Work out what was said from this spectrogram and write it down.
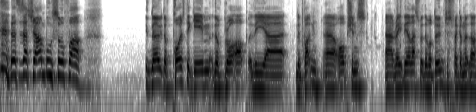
this is a shambles so far. Now they've paused the game. They've brought up the uh, the button uh, options uh, right there. That's what they were doing. Just figuring out the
